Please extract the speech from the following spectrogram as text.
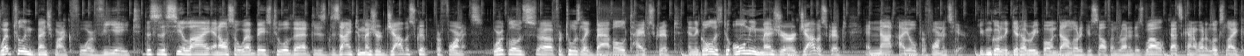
web tooling benchmark for V8. This is a CLI and also web-based tool that is designed to measure JavaScript performance. Workloads uh, for tools like Babel, TypeScript, and the goal is to only measure JavaScript and not IO performance here. You can go to the GitHub repo and download it yourself and run it as well. That's kind of what it looks like.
